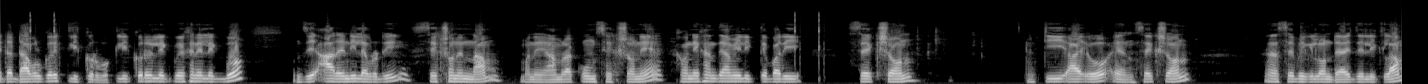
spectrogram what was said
এটা ডাবল করে ক্লিক করব। ক্লিক করে লিখব, এখানে লিখব যে আর এন ডি ল্যাবরেটরি সেকশনের নাম মানে আমরা কোন সেকশনে এখন এখান থেকে আমি লিখতে পারি section T I O N section semicolon dash দিয়ে লিখলাম।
